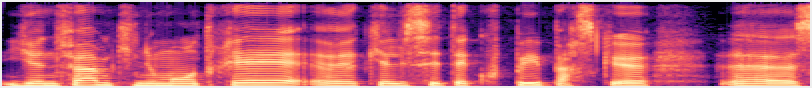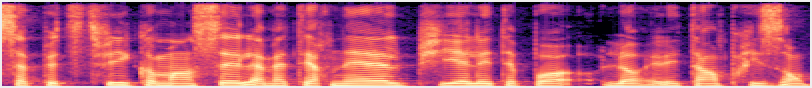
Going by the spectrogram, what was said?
Il y a une femme qui nous montrait euh, qu'elle s'était coupée parce que euh, sa petite fille commençait la maternelle, puis elle n'était pas là, elle était en prison.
